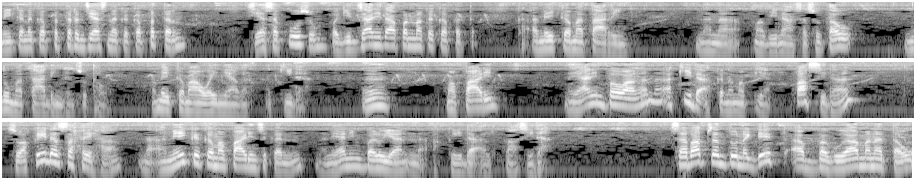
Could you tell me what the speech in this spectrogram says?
may ka siya sa nakakapataran, siya sa pusong, pagidsa ni dapan ka may ka mataring, na na mabinasa sa tao, dumatading din sa tao. May kamaway niya ba, akida. Eh? Maparin, na yanin pawangan na akida ka na mapia. Pasida, So akida sahiha na amay ka kamaparin sa kan na yanin baluyan na akida al-pasida. Sabab santo nagdet abagurama na tau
